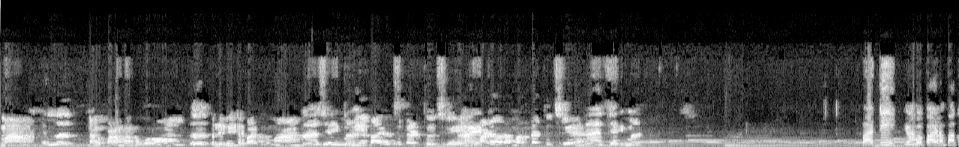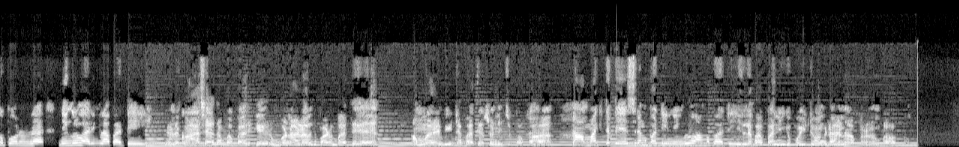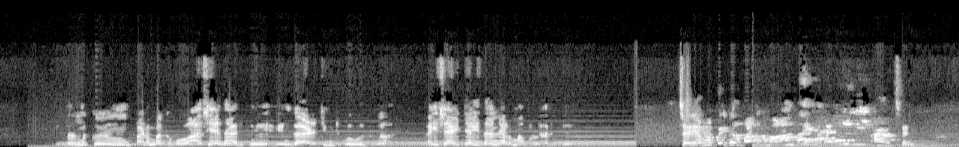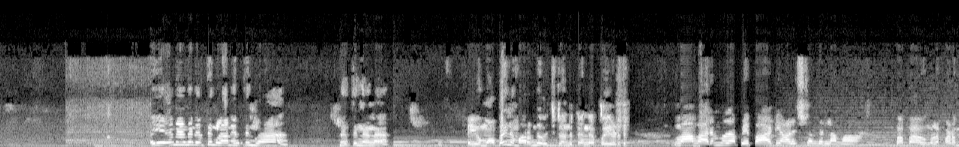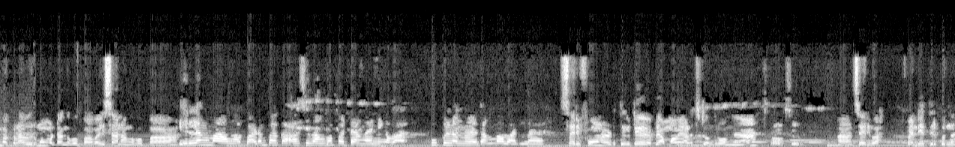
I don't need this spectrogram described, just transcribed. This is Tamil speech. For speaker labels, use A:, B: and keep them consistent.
A: அம்மா
B: அம்மா.
A: நாங்க படம் பார்க்க போறோம். கொஞ்சம் வீட்டை பாத்துக்கமா
B: சரிம்மா.
A: துணியை காய வச்சிருக்க எடுத்து வச்சிரு. மழை வர மாதிரி இருந்தா எடுத்து வச்சிரு.
B: சரிம்மா.
C: பாட்டி நம்ம? படம் பார்க்க போறோம்ல. நீங்களும் வரீங்களா பாட்டி?
B: எனக்கும் ஆசையா தான் பாப்பா இருக்கு ரொம்ப நாளாவது படம் பார்த்து அம்மாவே வீட்டை பார்த்து சொன்னிச்சு பாப்பா.
C: நான் அம்மா கிட்ட பேசுறேங்க பாட்டி. நீங்களும் வாங்க பாட்டி.
B: இல்ல பாப்பா நீங்க போயிட்டு வாங்கடா நான் அப்புறம் பார்ப்போம். நமக்கும் படம் பார்க்க போக ஆசையா தான் இருக்கு. எங்க அழைச்சிக்கிட்டு போகுது வயசாயிட்டா இதான் நிலமா போல இருக்கு.
A: சரி அம்மா போயிட்டு வந்து பாத்துக்கமா ஆ சரி. ஐயோ என்ன நிறுத்துங்களா நிறுத்துங்களா? நிறுத்துங்க ஐயோ மொபைல மறந்து வச்சுட்டு வந்துட்டாங்க. போய் எடுத்து
C: வரும்போது அப்படியே பாட்டி அழைச்சிட்டு வந்துடலாமா?
A: பாப்பா அவங்க எல்லாம் படம் பார்க்கலாம் விரும்ப மாட்டாங்க பாப்பா. வயசானவங்க பாப்பா.
C: இல்லங்கம்மா அவங்க படம் பார்க்க ஆசைதாங்கம்மா பட்டாங்க. நீங்க வ கூப்பிடலன்னு வரல.
A: சரி போன் எடுத்துக்கிட்டு அப்படியே அம்மாவையும் அழைச்சிட்டு வந்துருவாங்க. ஆ சரி வா. வண்டியை திருப்புங்க.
